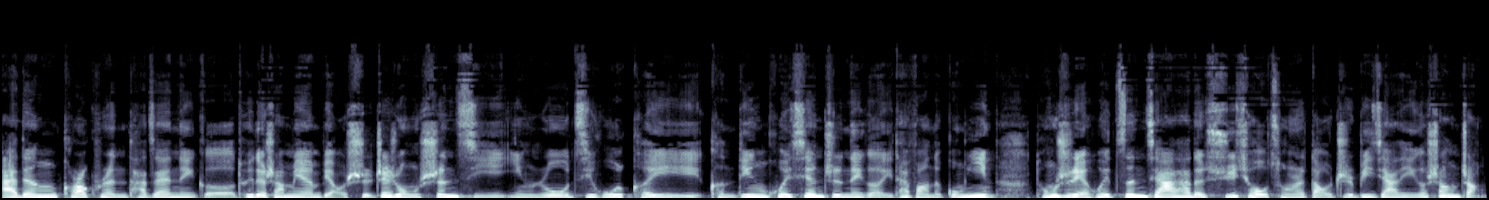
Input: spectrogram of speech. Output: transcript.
Adam Cochran 他在那个推特上面表示，这种升级引入几乎可以肯定会限制那个以太坊的供应，同时也会增加它的需求，从而导致币价的一个上涨。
